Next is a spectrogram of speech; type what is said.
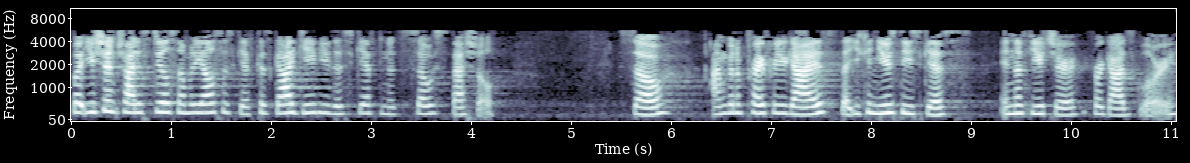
but you shouldn't try to steal somebody else's gift because God gave you this gift and it's so special. So, I'm going to pray for you guys that you can use these gifts in the future for God's glory.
